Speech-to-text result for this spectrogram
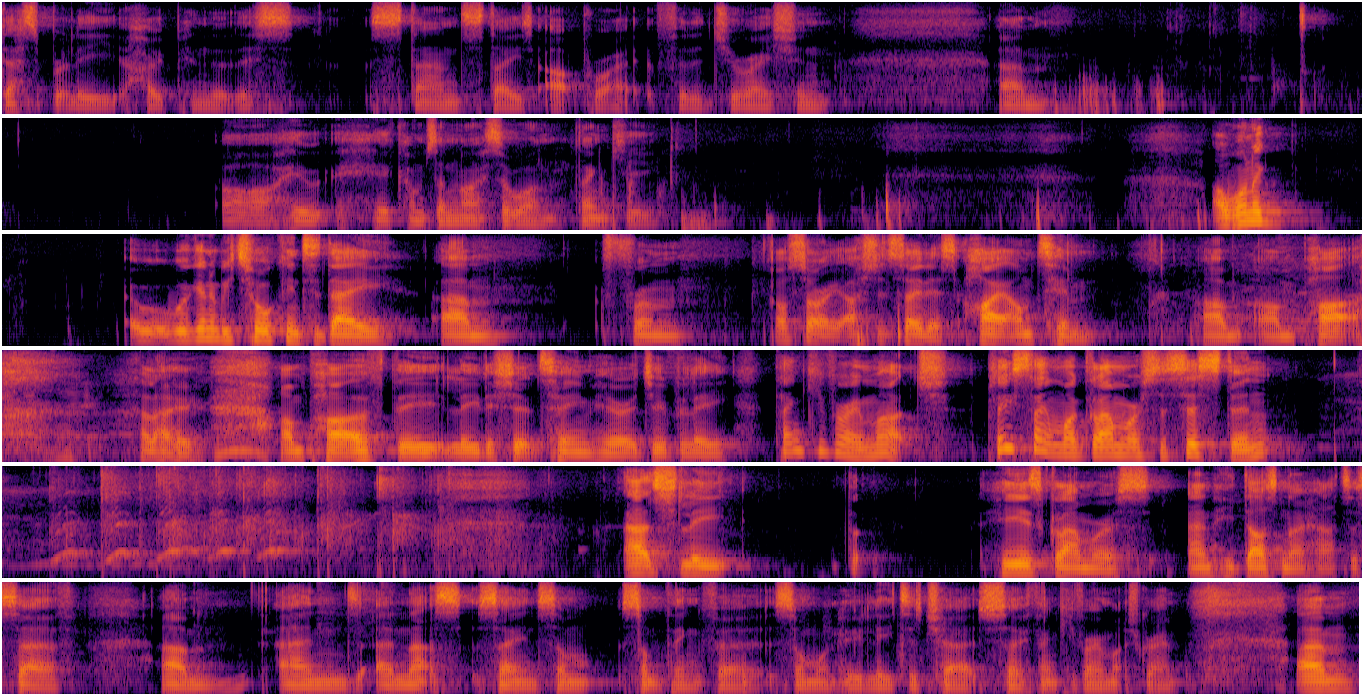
desperately hoping that this stand stays upright for the duration. Um, oh, here, here comes a nicer one. Thank you. I want to. We're going to be talking today um, from. Oh, sorry, I should say this. Hi, I'm Tim. Um, I'm part. Hello, I'm part of the leadership team here at Jubilee. Thank you very much. Please thank my glamorous assistant. Actually, he is glamorous and he does know how to serve. Um, and, and that's saying some, something for someone who leads a church. So thank you very much, Graham. Um,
